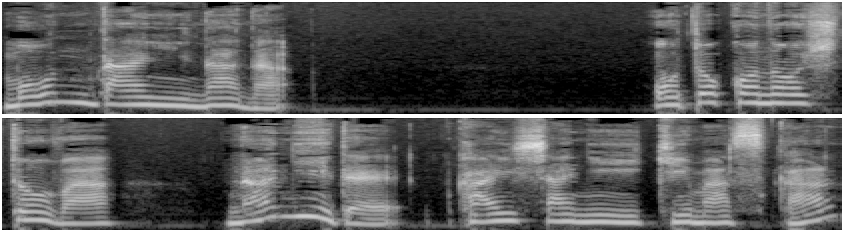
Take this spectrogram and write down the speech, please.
問題7。男の人は何で会社に行きますか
